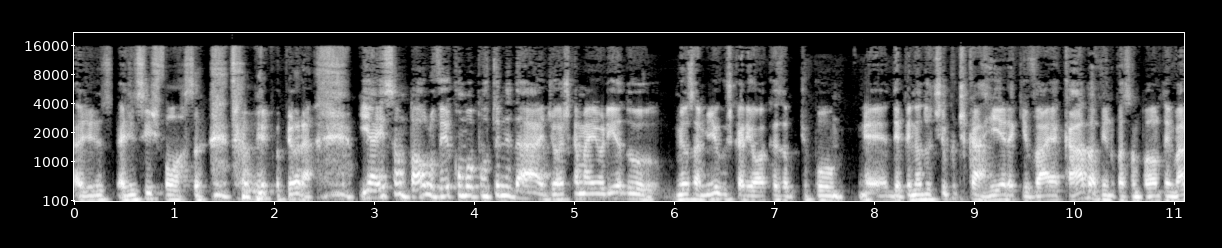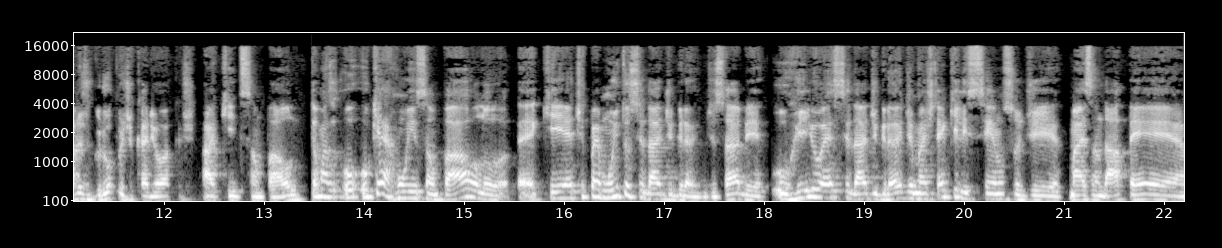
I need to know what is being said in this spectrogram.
A gente, a gente se esforça também para piorar. E aí, São Paulo veio como oportunidade. Eu acho que a maioria dos meus amigos cariocas, tipo, é, dependendo do tipo de carreira que vai, acaba vindo para São Paulo. Tem vários grupos de cariocas aqui de São Paulo. Então, mas o, o, que é ruim em São Paulo é que é tipo é muito cidade grande, sabe? O Rio é cidade grande, mas tem aquele senso de mais andar a pé,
